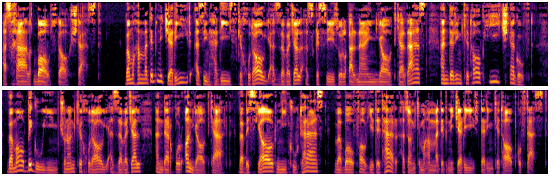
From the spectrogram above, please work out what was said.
از خلق باز داشته است. و محمد ابن جریر از این حدیث که خدای عزوجل از قصه ذوالقرنین یاد کرده است اندر این کتاب هیچ نگفت و ما بگوییم چنان که خدای عزوجل اندر قرآن یاد کرد و بسیار نیکوتر است و با فایده تر از آن که محمد ابن جریر در این کتاب گفته است.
